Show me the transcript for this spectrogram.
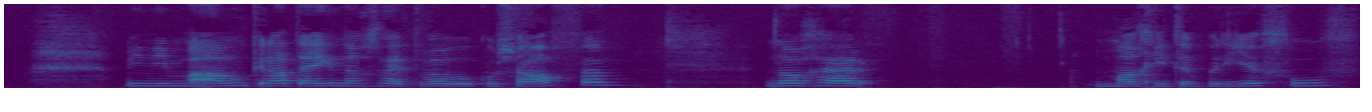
Meine Mom gerade eigentlich wollte arbeiten. Nachher mache ich den Brief auf.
